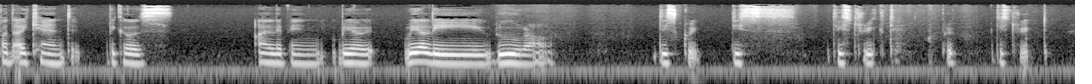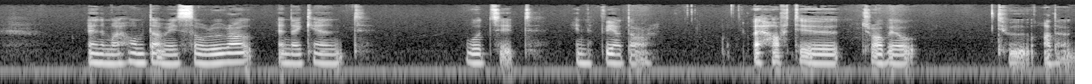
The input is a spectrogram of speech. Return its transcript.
but I can't because I live in real, really rural district this district district and my hometown is so rural and I can't watch it in theater. I have to travel to other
